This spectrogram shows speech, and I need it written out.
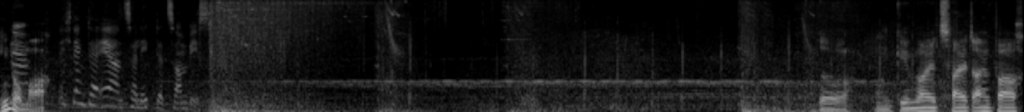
Ging doch mal. Ich denke da eher an zerlegte Zombies. So, dann gehen wir jetzt halt einfach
